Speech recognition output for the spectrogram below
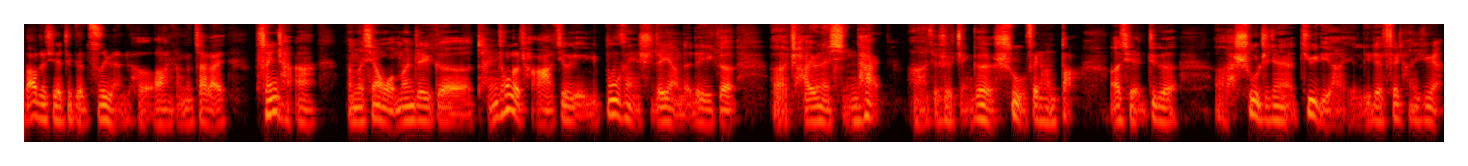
到这些这个资源之后啊，那么再来生产啊。那么像我们这个腾冲的茶，啊就有一部分是这样的这一个呃茶园的形态啊，就是整个树非常大，而且这个呃树之间的距离啊也离得非常远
